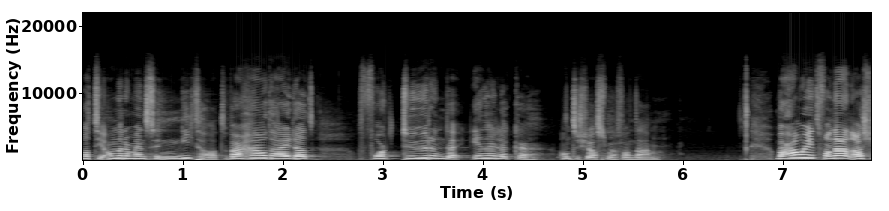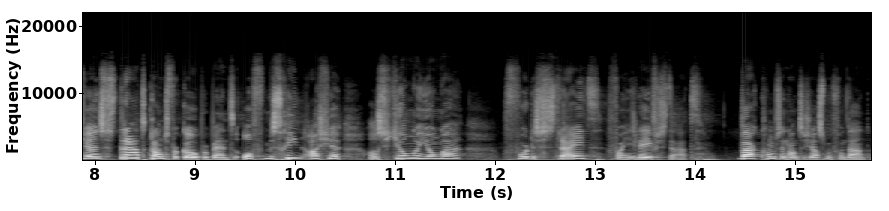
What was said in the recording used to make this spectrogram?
wat die andere mensen niet had? Waar haalde hij dat voortdurende innerlijke enthousiasme vandaan? Waar haal je het vandaan als je een straatkrantverkoper bent? Of misschien als je als jonge jongen voor de strijd van je leven staat? Waar kwam zijn enthousiasme vandaan?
